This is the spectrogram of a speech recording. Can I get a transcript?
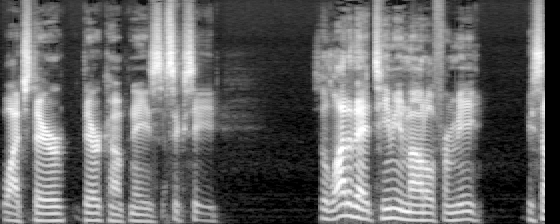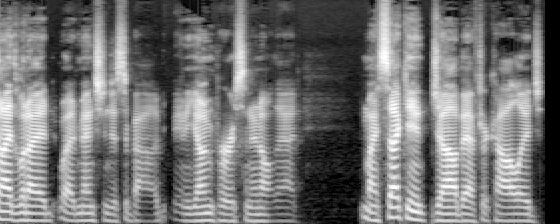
watch their their companies succeed. So a lot of that teaming model for me, besides what I had, what I mentioned just about being a young person and all that, my second job after college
